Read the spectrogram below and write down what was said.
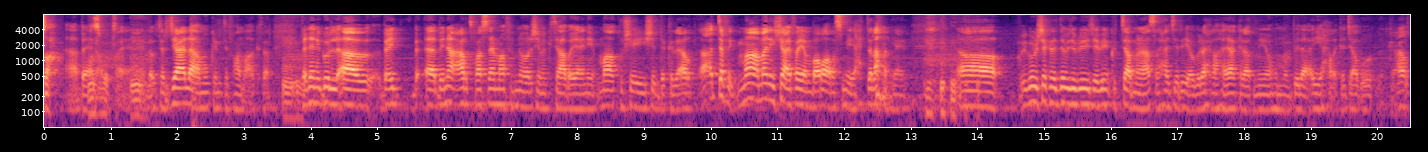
صح. آه، بينهم. مظبوط. يعني مم. لو ترجع لها ممكن تفهمها أكثر. بعدين يقول آه بعيد آه بناء عرض فاصلين ما فهمنا ولا شيء من كتابه يعني ماكو شيء يشدك العرض. أتفق ما ماني شايف أي مباراة رسمية حتى الآن يعني. آه ويقول شكل ال WW جايبين كتاب من العصر الحجري أو بالاحرى هياكل عظميه وهم بلا أي حركة جابوا لك عرض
